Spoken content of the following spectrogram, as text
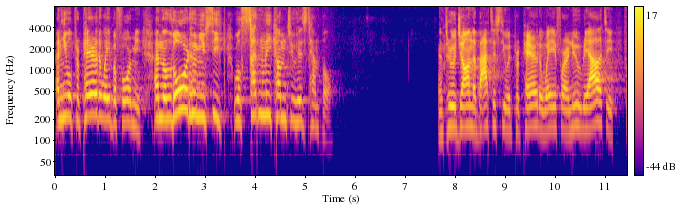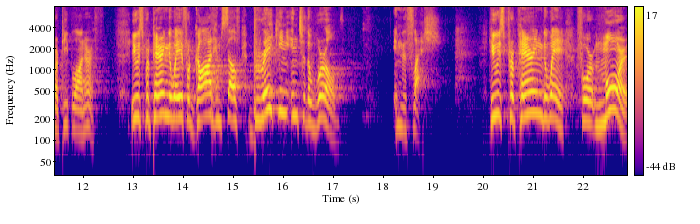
and he will prepare the way before me, and the Lord whom you seek will suddenly come to his temple. And through John the Baptist, he would prepare the way for a new reality for people on earth. He was preparing the way for God Himself breaking into the world in the flesh. He was preparing the way for more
